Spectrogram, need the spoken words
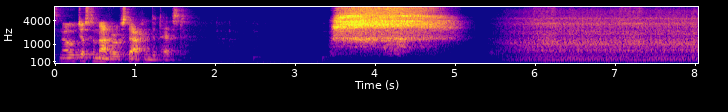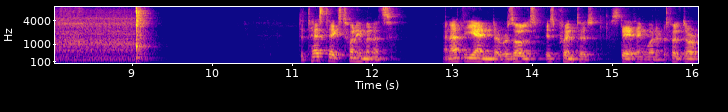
It's now just a matter of starting the test. The test takes 20 minutes and at the end a result is printed stating whether the filter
